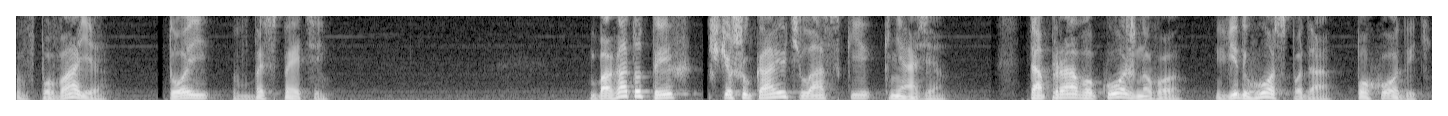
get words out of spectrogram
вповає, той в безпеці. Багато тих, що шукають ласки князя, та право кожного від Господа походить.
